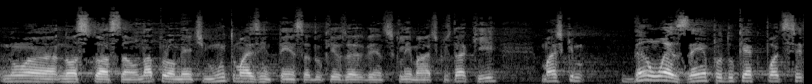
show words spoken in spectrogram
numa, numa situação naturalmente muito mais intensa do que os eventos climáticos daqui, mas que dão um exemplo do que é que pode ser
